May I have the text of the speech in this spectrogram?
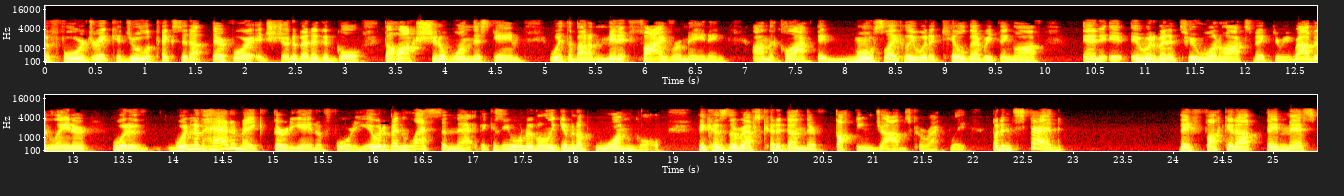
before Drake Caggiula picks it up. Therefore, it should have been a good goal. The Hawks should have won this game with about a minute five remaining on the clock. They most likely would have killed everything off, and it, it would have been a 2 1 Hawks victory. Robin Lehner would have wouldn't have had to make 38 of 40. It would have been less than that because he would have only given up one goal because the refs could have done their fucking jobs correctly. But instead, they fuck it up, they miss.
